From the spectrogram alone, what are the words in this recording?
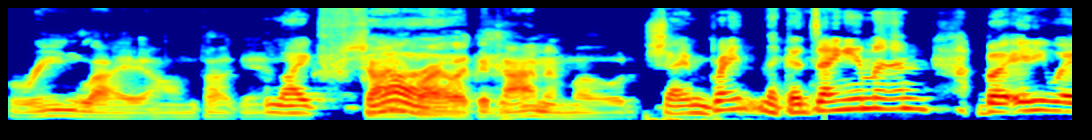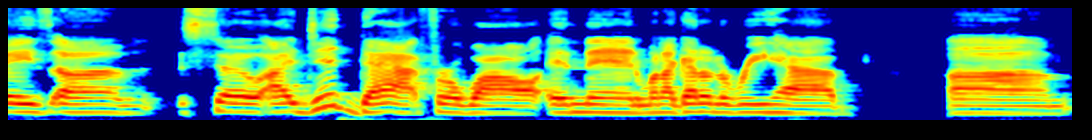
ring light on fucking Like, shine bright like a diamond mode. shine bright like a diamond. But anyways, um, so I did that for a while, and then when I got out of rehab, um,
